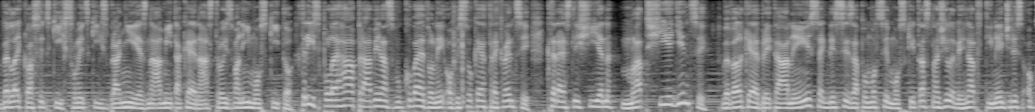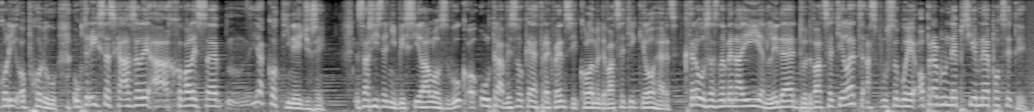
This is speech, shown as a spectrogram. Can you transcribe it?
Vedle klasických sonických zbraní je známý také nástroj zvaný Mosquito, který spoléhá právě na zvukové vlny o vysoké frekvenci, které slyší jen mladší jedinci. Ve Velké Británii se kdysi za pomoci Mosquita snažili vyhnat teenagery z okolí obchodů, u kterých se scházeli a chovali se mm, jako teenageři. Zařízení vysílalo zvuk o ultravysoké frekvenci kolem 20 kHz, kterou zaznamenají jen lidé do 20 let a způsobuje opravdu nepříjemné pocity.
